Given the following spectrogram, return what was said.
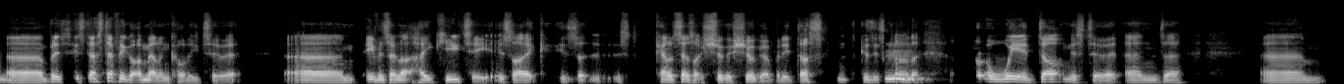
mm. uh, but it's, it's that's definitely got a melancholy to it. Um, even so, like "Hey QT" it's like it's, it's kind of sounds like "Sugar Sugar," but it doesn't because it's kind mm. of a, a, weird darkness to it, and uh, um,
